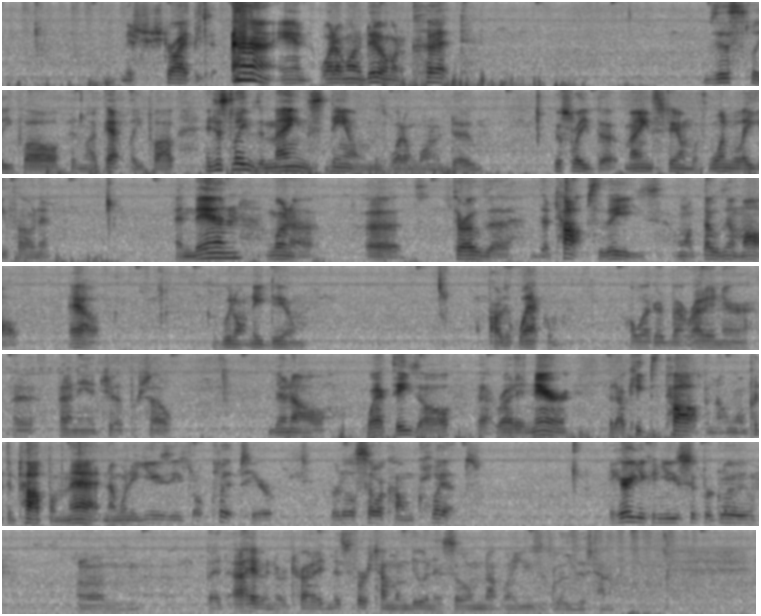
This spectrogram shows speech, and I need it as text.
Mr. Stripey's. and what I'm going to do, I'm going to cut this leaf off and like that leaf off and just leave the main stem is what I'm going to do. Just leave the main stem with one leaf on it. And then I'm going to uh, throw the the tops of these I'm going to throw them off out because we don't need them. I'll probably whack them I'll whack it about right in there about an inch up or so. Then I'll whack these off about right in there but I'll keep the top and I'm going to put the top on that and I'm going to use these little clips here for little silicone clips. Here you can use super glue um, but I haven't ever tried it and this is the first time I'm doing this so I'm not going to use the glue this time.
